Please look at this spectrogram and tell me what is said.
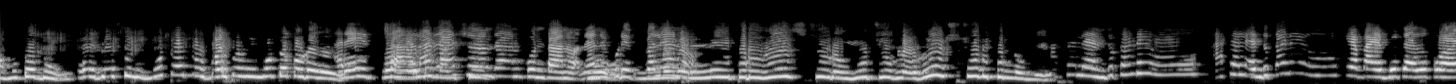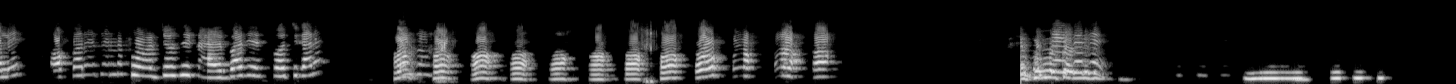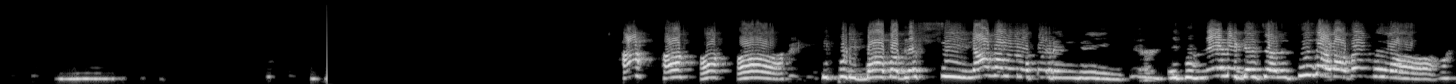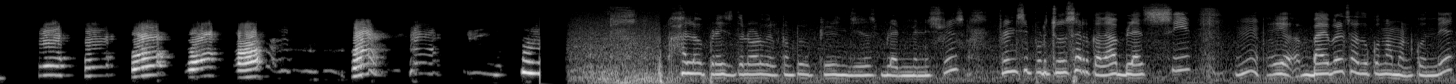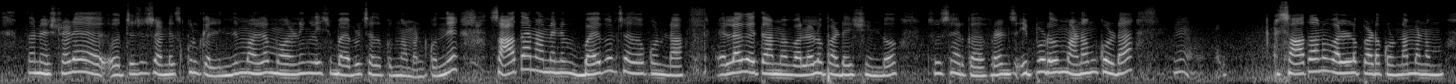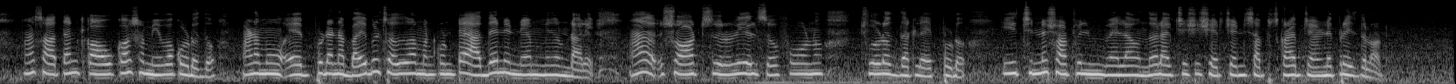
బైబిల్ అరే చాలా ఉంది అనుకుంటాను. నేను ఇప్పుడు ఇవ్వలేను ఇప్పుడు రీల్స్ చూడు యూట్యూబ్లో రీల్స్ చూడు ఇప్పుడు నువ్వు అసలు ఎందుకని అసలు ఎందుకని ఊరికే బైబిల్ చదువుకోవాలి? ఒక్కరోజైనా ఫోన్ చూసి టైం పాస్ చేసుకోవచ్చు కానీ ఇప్పుడు ఈ బాబా బ్లెస్సి నా వలలో పడింది. ఇప్పుడు నేనే గెలిచాను. చూసావా బాబు? టు కేన్ జీఎస్ బ్లడ్ మినిస్ట్రీస్ ఫ్రెండ్స్ ఇప్పుడు చూసారు కదా బ్లెస్సి బైబిల్ చదువుకుందాం అనుకుంది. తను ఎస్టర్డే వచ్చేసి సండే స్కూల్కి వెళ్ళింది. మళ్ళీ మార్నింగ్ లేచి బైబిల్ చదువుకుందాం అనుకుంది. సాతాన్ ఆమెను బైబిల్ చదవకుండా ఎలాగైతే ఆమె వలలో పడేసిందో చూసారు కదా ఫ్రెండ్స్ ఇప్పుడు మనం కూడా ఉమ్, సాతాను వల్ల పడకుండా మనం సాతానికి అవకాశం ఇవ్వకూడదు. మనము ఎప్పుడైనా బైబిల్ చదువుదాం అనుకుంటే అదే నిర్ణయం మీద ఉండాలి. షార్ట్స్ రీల్స్ ఫోన్ చూడొద్దు అట్లా ఎప్పుడు ఈ చిన్న షార్ట్ ఫిల్మ్ ఎలా ఉందో లైక్ చేసి షేర్ చేయండి సబ్స్క్రైబ్ చేయండి. Please lord.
